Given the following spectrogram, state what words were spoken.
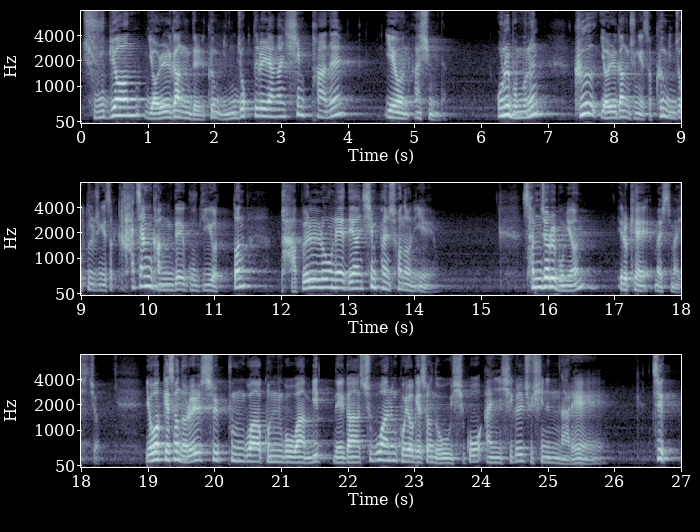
주변 열강들, 그 민족들을 향한 심판을 예언하십니다. 오늘 본문은 그 열강 중에서, 그 민족들 중에서 가장 강대국이었던 바벨론에 대한 심판 선언이에요. 3절을 보면 이렇게 말씀하시죠. 여호와께서 너를 슬픔과 곤고와 및 내가 수고하는 고역에서 놓으시고 안식을 주시는 날에 즉,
